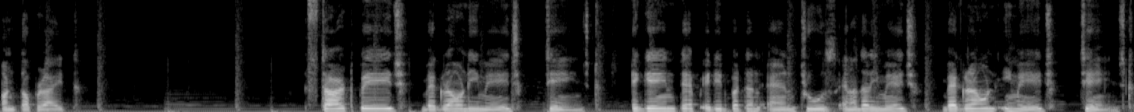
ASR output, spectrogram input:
on top right. Start page background image changed. Again tap edit button and choose another image. Background image changed.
